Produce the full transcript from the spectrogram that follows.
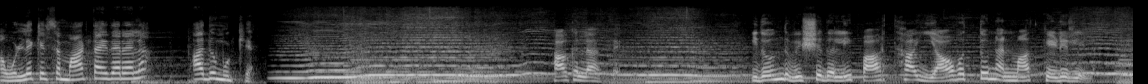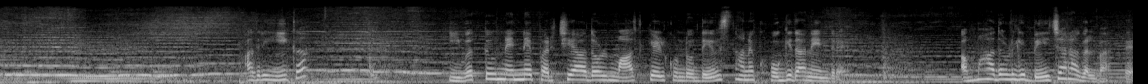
ಆ ಒಳ್ಳೆ ಕೆಲಸ ಮಾಡ್ತಾ ಇದ್ದಾರಲ್ಲ ಅದು ಮುಖ್ಯ. ಹಾಗಲ್ಲ ಅತ್ತೆ. ಇದೊಂದು ವಿಷಯದಲ್ಲಿ ಪಾರ್ಥ ಯಾವತ್ತೂ ನನ್ನ ಮಾತು ಕೇಳಿರಲಿಲ್ಲ. ಆದರೆ ಈಗ ಇವತ್ತು ನಿನ್ನೆ ಪರಿಚಯ ಆದವಳು ಮಾತು ಕೇಳಿಕೊಂಡು ದೇವಸ್ಥಾನಕ್ಕೆ ಹೋಗಿದ್ದಾನೆ ಅಂದರೆ ಅಮ್ಮ ಆದವಳಿಗೆ ಬೇಜಾರಾಗಲ್ವಾ ಅತ್ತೆ?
